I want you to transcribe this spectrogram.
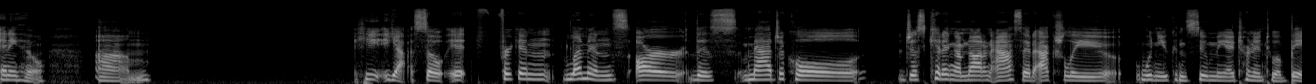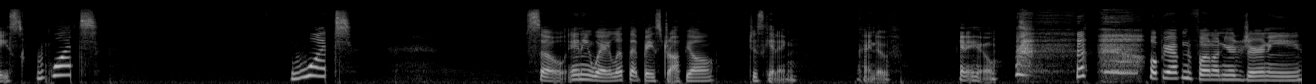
Anywho, um he yeah, so it freaking lemons are this magical just kidding, I'm not an acid. Actually, when you consume me, I turn into a base. What? What? So, anyway, let that bass drop, y'all. Just kidding. Kind of. Anywho. Hope you're having fun on your journey,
